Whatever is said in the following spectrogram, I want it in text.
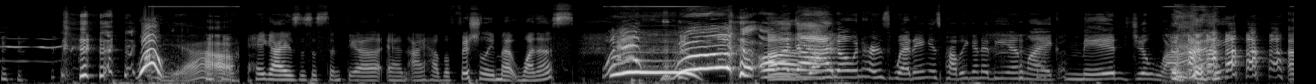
comeback. Woo! Yeah. Hey guys, this is Cynthia, and I have officially met ONEUS. oh my god! Youngjo and her's wedding is probably gonna be in like mid July.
